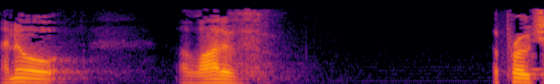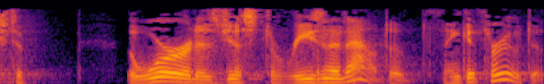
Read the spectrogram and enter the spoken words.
I know a lot of approach to the word is just to reason it out, to think it through, to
